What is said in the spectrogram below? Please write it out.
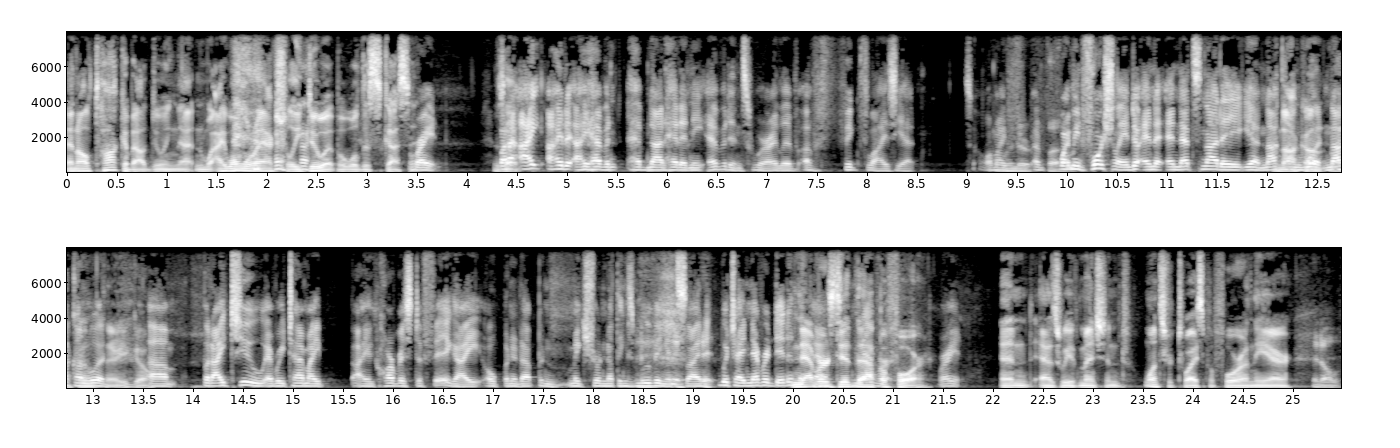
And I'll talk about doing that, and I won't actually do it, but we'll discuss it. Right. Is but that- I, I, I haven't have not had any evidence where I live of fig flies yet. So all my, wonder if, uh, I mean, fortunately, and, and and that's not a yeah knock, Knock on on- wood, knock, knock on on- wood. there you go. Um, but I too, every time I I harvest a fig, I open it up and make sure nothing's moving inside it, which I never did in the Never past. did that Never. before. Right. And as we've mentioned once or twice before on the air, It all-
